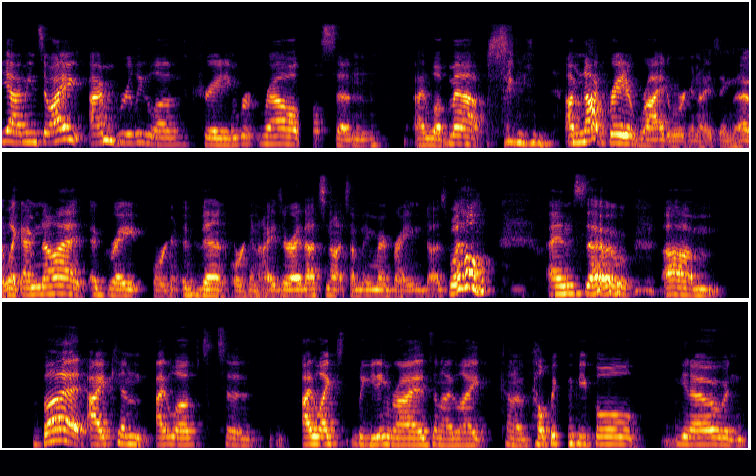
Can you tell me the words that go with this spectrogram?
yeah, I mean, so I I'm really love creating routes and I love maps. I'm not great at ride organizing though. Like I'm not a great organ- event organizer. I, that's not something my brain does well. And so, um, but I can. I love to. I like leading rides and I like kind of helping people, you know, and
